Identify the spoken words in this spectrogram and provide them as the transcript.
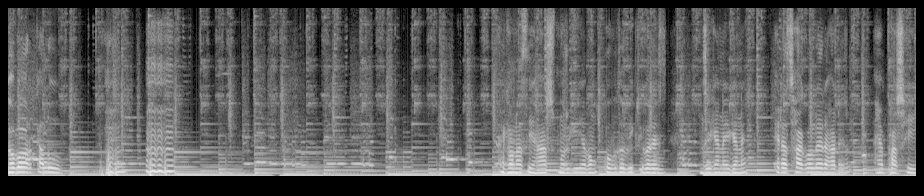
খবর কালু? এখন আছি হাঁস মুরগি এবং কবুতর বিক্রি করে যেখানে এখানে। এটা ছাগলের হাটের হ্যাঁ, পাশেই।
